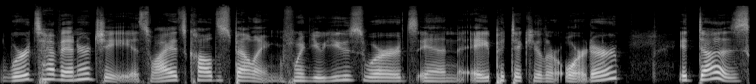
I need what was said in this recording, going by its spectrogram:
Words have energy. It's why it's called spelling. When you use words in a particular order, it does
